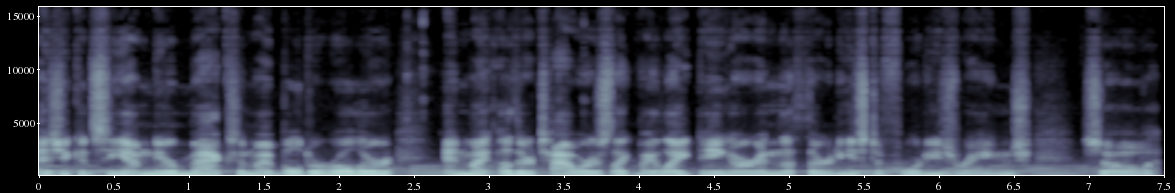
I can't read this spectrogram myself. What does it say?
As you can see, I'm near max in my boulder roller, and my other towers, like my lightning, are in the 30s to 40s range. So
